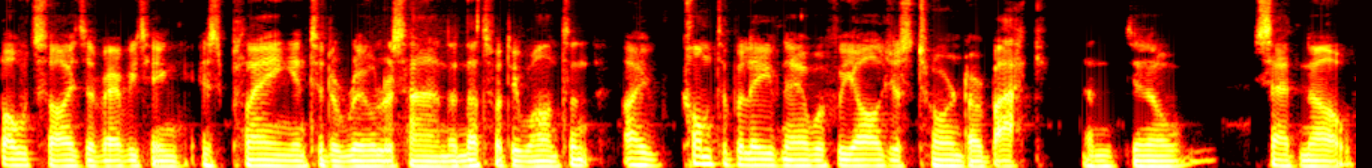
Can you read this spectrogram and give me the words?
both sides of everything is playing into the ruler's hand, and that's what they want. And I've come to believe now, if we all just turned our back and you know said no,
